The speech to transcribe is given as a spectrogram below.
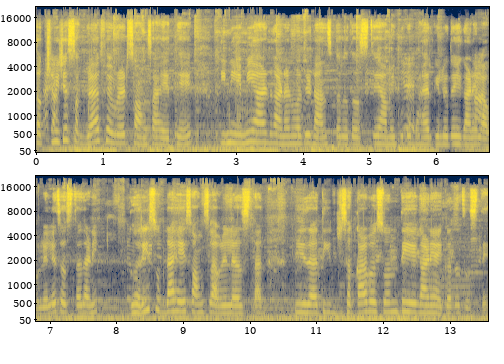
तक्ष्मीचे सगळ्यात फेवरेट सॉंग्स आहेत हे. ती नेहमी या गाण्यांवरती डान्स करत असते. आम्ही कुठे बाहेर गेलो तर हे गाणे लावलेलेच असतात आणि घरी सुद्धा हे सॉंग्स लावलेले असतात. ती ती सकाळपासून ती हे गाणी ऐकतच असते.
